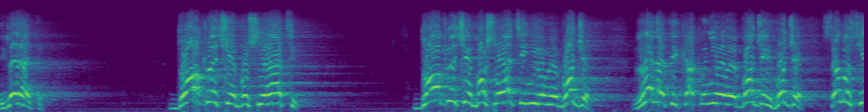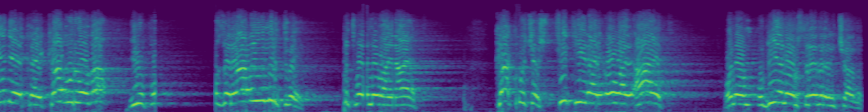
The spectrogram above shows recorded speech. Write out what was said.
I gledajte, dokle će bošnjaci, dokle će bošnjaci i njihove vođe, gledati kako njihove vođe i hođe samo sjede kraj kaburova i upozoravaju mrtve? Mrtvom ovaj ajet. Kako ćeš citiraj ovaj ajet onom ubijenom srebreničanu?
